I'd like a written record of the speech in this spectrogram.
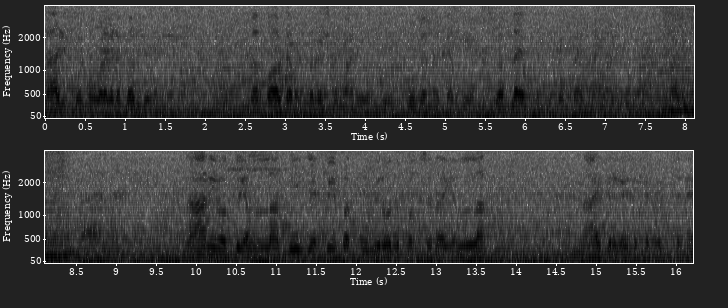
ಕಾರ್ಡ್ ಇಟ್ಕೊಂಡು ಒಳಗಡೆ ಬಂದು ಕಪ್ಪಾಟ ಪ್ರದರ್ಶನ ಮಾಡಿ ಒಂದು ಕೂಗನ್ನು ಕರೆದು ಎಬ್ಬಿಸೋಕ್ಕೆ ಪ್ರಯತ್ನ ಮಾಡಿ ಮಾಡಿದ್ದಾರೆ. ನಾನಿವತ್ತು ಎಲ್ಲ ಬಿ ಜೆ ಪಿ ಮತ್ತು ವಿರೋಧ ಪಕ್ಷದ ಎಲ್ಲ ನಾಯಕರಿಗೆ ಹೇಳಲಿಕ್ಕೆ ಬಯಸ್ತೇನೆ.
